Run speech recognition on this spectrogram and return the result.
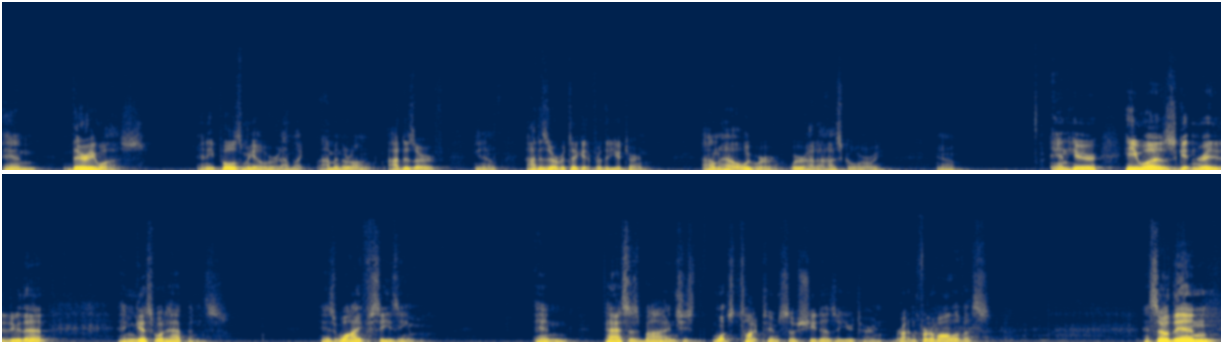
And there he was. And he pulls me over, and I'm like, I'm in the wrong. I deserve, you know, I deserve a ticket for the U turn. I don't know how old we were. We were out of high school, weren't we? You know. And here he was getting ready to do that. And guess what happens? His wife sees him and passes by and she wants to talk to him, so she does a U turn right in front of all of us. And so then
